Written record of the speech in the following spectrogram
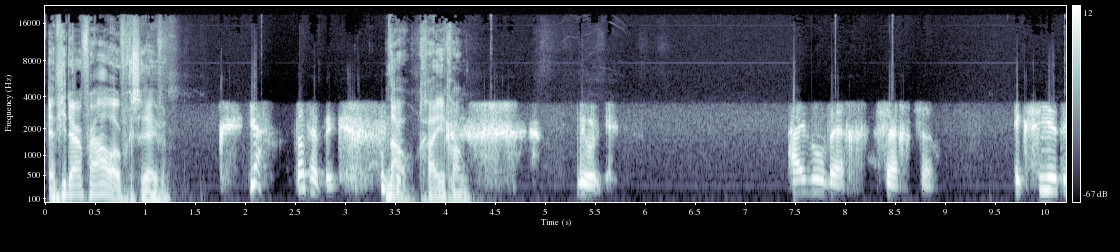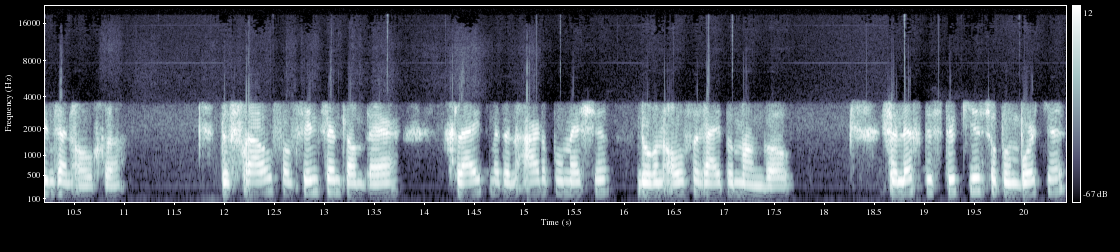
Heb je daar een verhaal over geschreven? Ja, dat heb ik. Nou, ga je gang. Doe ik. Hij wil weg, zegt ze. Ik zie het in zijn ogen. De vrouw van Vincent Lambert glijdt met een aardappelmesje door een overrijpe mango. Ze legt de stukjes op een bordje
